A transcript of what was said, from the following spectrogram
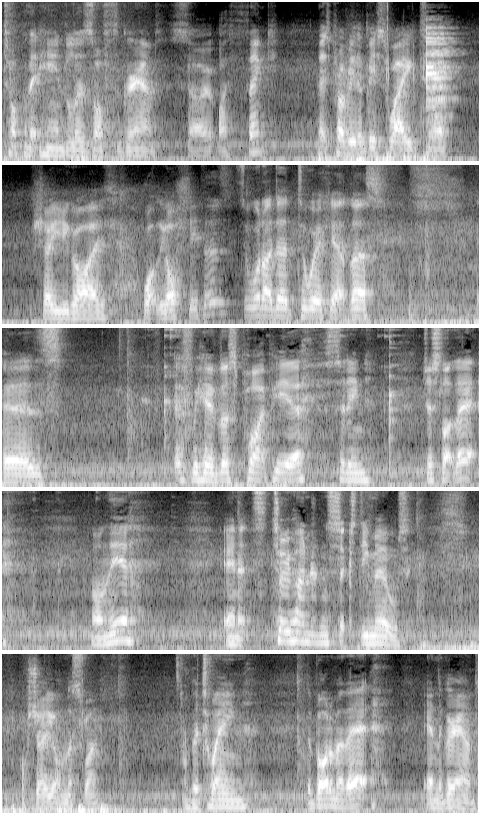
top of that handle is off the ground. So I think that's probably the best way to show you guys what the offset is. So what I did to work out this is if we have this pipe here sitting just like that on there and it's 260 mils. I'll show you on this one. Between the bottom of that and the ground.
